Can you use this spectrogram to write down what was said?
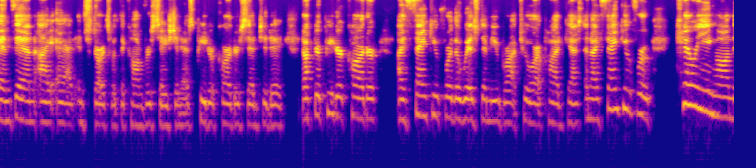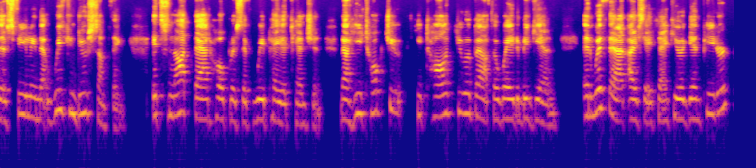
And then I add and starts with the conversation, as Peter Carter said today. Dr. Peter Carter, I thank you for the wisdom you brought to our podcast. And I thank you for carrying on this feeling that we can do something. It's not that hopeless if we pay attention. Now, he talked you, he taught you about the way to begin. And with that, I say thank you again, Peter.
